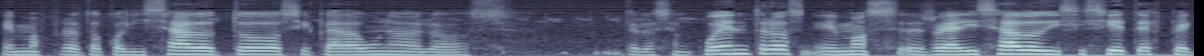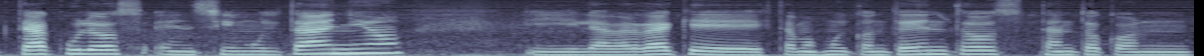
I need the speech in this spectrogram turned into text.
hemos protocolizado todos y cada uno de los, de los encuentros, hemos realizado 17 espectáculos en simultáneo y la verdad que estamos muy contentos, tanto con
